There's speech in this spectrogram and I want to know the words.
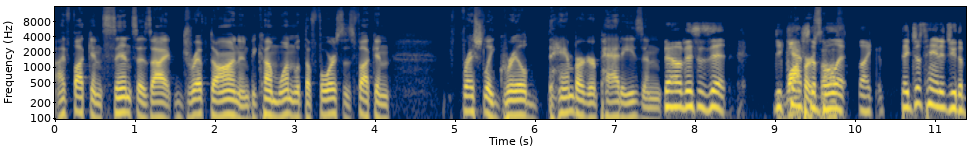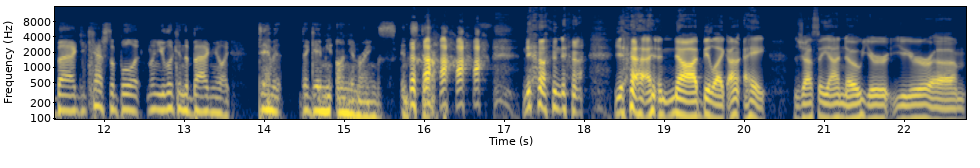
I fucking sense as I drift on and become one with the force is fucking freshly grilled hamburger patties and No, this is it. You catch the sauce. bullet. Like they just handed you the bag. You catch the bullet, and then you look in the bag and you're like, "Damn it, they gave me onion rings instead." no, no, yeah, no. I'd be like, hey, Jesse, I know you're you're um,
